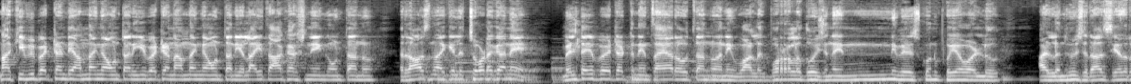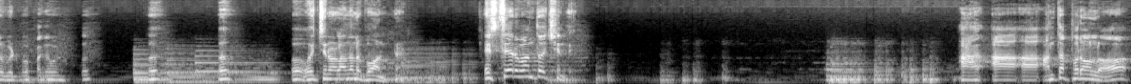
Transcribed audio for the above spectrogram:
నాకు ఇవి పెట్టండి అందంగా ఉంటాను ఇవి పెట్టండి అందంగా ఉంటాను ఇలా అయితే ఆకర్షణీయంగా ఉంటాను. రాజు నాకు వెళ్ళి చూడగానే మెల్ట్ అయిపోయేటట్టు నేను తయారవుతాను అని వాళ్ళకి బుర్రలు దోచిన ఎన్ని వేసుకొని పోయేవాళ్ళు. వాళ్ళని చూసి రాజు సీదర పెట్టుకో పక్క వచ్చిన వాళ్ళందరూ బాగుంటున్నాడు ఎస్తేరు వంతు వచ్చింది. ఆ- అంతఃపురంలో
